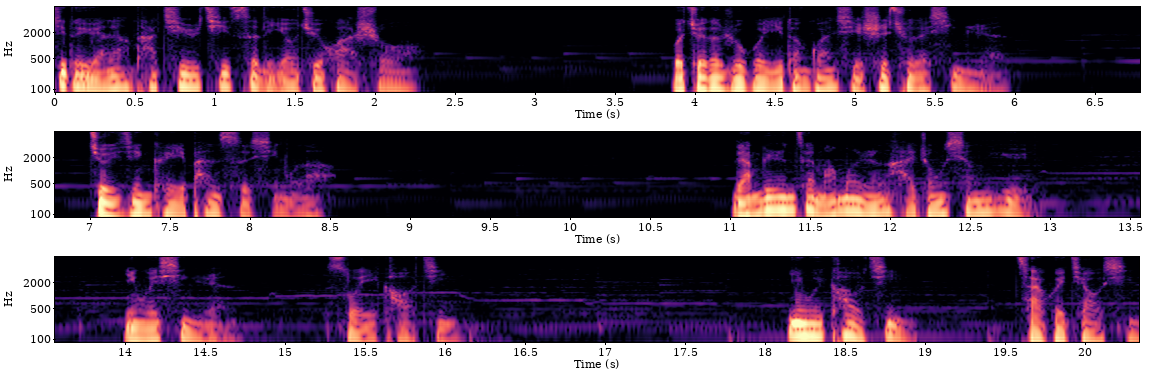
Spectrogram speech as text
记得原谅他七十七次里有句话说：“我觉得如果一段关系失去了信任，就已经可以判死刑了。”两个人在茫茫人海中相遇，因为信任，所以靠近；因为靠近，才会交心。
